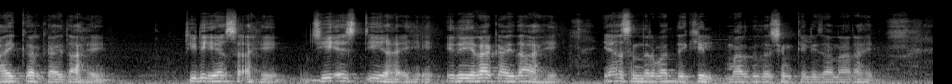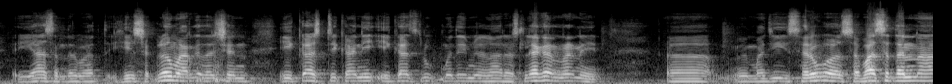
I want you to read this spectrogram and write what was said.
आयकर कायदा आहे टी डी एस आहे जी एस टी आहे रेरा कायदा आहे. या संदर्भात देखील मार्गदर्शन केले जाणार आहे. या संदर्भात हे सगळं मार्गदर्शन एकाच ठिकाणी एकाच रूपमध्ये मिळणार असल्याकारणाने माझी सर्व सभासदांना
